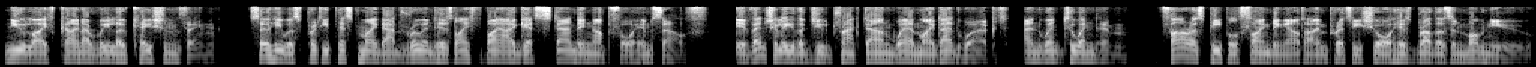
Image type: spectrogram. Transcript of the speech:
New life kinda relocation thing. So he was pretty pissed my dad ruined his life by I guess standing up for himself. Eventually the dude tracked down where my dad worked and went to end him. Far as people finding out I'm pretty sure his brothers and mom knew.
